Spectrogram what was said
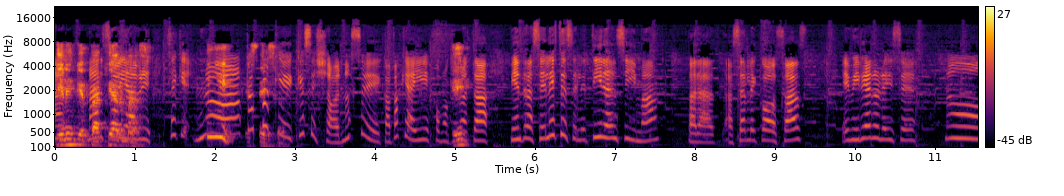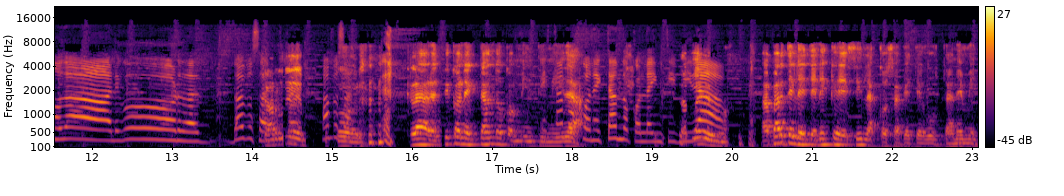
Tienen que y más. abril. O sea que, no, ¿Qué es capaz que, qué sé yo, no sé, capaz que ahí es como que ¿Qué? uno está. Mientras Celeste se le tira encima para hacerle cosas, Emiliano le dice. No, dale, gorda. Vamos a. Carlem, Vamos por a. Claro, estoy conectando con mi Estamos intimidad. conectando con la intimidad. Aparte le tenés que decir las cosas que te gustan, Emi.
